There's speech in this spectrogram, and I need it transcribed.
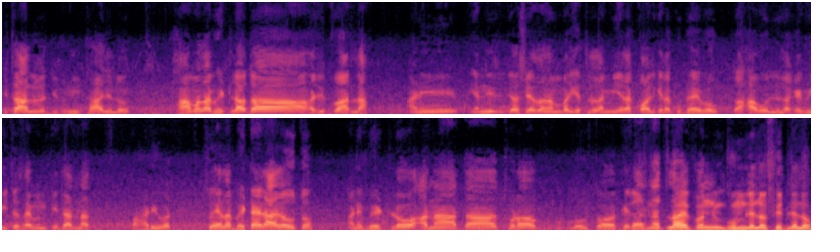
तिथं आलेलो तिथून इथं आलेलो हा मला भेटला होता हरिद्वारला आणि यांनी जस्ट याचा नंबर घेतलेला. मी याला कॉल केला कुठे आहे भाऊ? तर हा बोललेला की मी इथंच आहे म्हणून केदारनाथ पहाडीवर. सो याला भेटायला आलो होतो आणि भेटलो आणि आता थोडा केदारनाथला पण घुमलेलो फिरलेलो.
